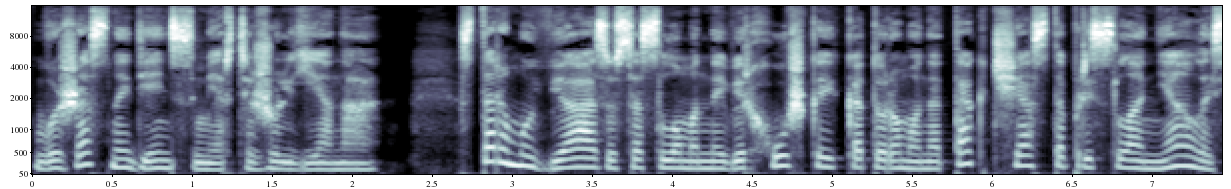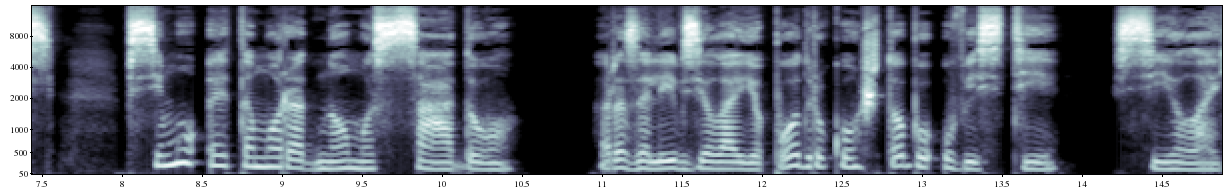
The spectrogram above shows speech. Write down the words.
в ужасный день смерти Жульена. Старому вязу со сломанной верхушкой, к которому она так часто прислонялась, всему этому родному саду. Розали взяла ее под руку, чтобы увести силой.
